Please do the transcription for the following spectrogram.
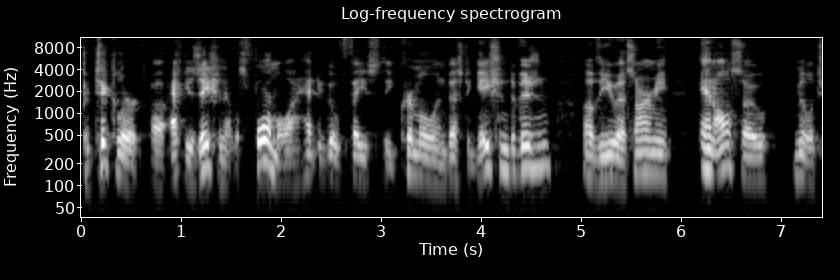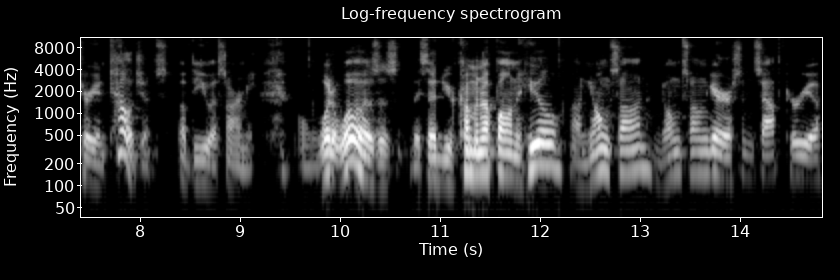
particular uh, accusation that was formal, I had to go face the Criminal Investigation Division of the U.S. Army and also military intelligence of the U.S. Army. What it was is they said, You're coming up on the hill on Yongsan, Yongsan Garrison, South Korea.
